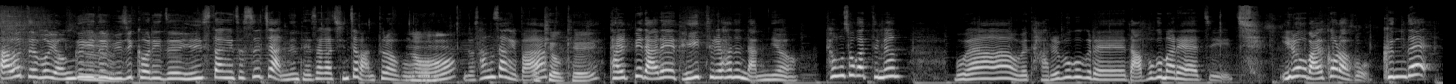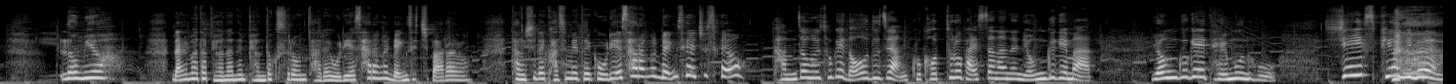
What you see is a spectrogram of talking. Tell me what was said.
아무튼 뭐 연극이든 음. 뮤지컬이든 일상에서 쓰지 않는 대사가 진짜 많더라고. 어? 너 상상해봐. 오케이 오케이. 달빛 아래 데이트를 하는 남녀. 평소 같으면 뭐야, 왜 달을 보고 그래. 나보고 말해야지. 치, 이러고 말 거라고. 근데, 로미오. 날마다 변하는 변덕스러운 달에 우리의 사랑을 맹세치 말아요. 당신의 가슴에 대고 우리의 사랑을 맹세해주세요. 감정을 속에 넣어두지 않고 겉으로 발산하는 연극의 맛. 영국의 대문호. 셰익스피어님은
